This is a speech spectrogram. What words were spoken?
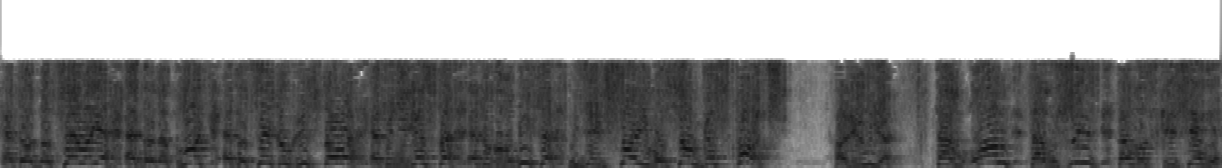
это одно целое, это одна плоть, это церковь Христова, это невеста, это голубица, где все и во всем Господь. Господь. Аллилуйя! Там Он, там жизнь, там воскресение.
